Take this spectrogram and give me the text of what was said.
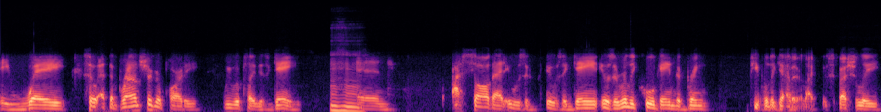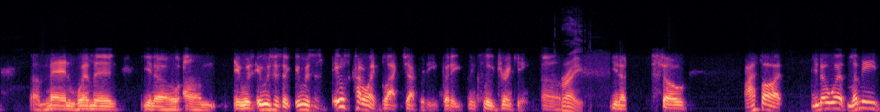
a way. So at the brown sugar party we would play this game. Hmm and I saw that it was a it was a game it was a really cool game to bring people together like especially uh, men women you know um it was it was just a, it was just, it was kind of like black jeopardy but it included drinking um, Right. you know so i thought you know what let me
